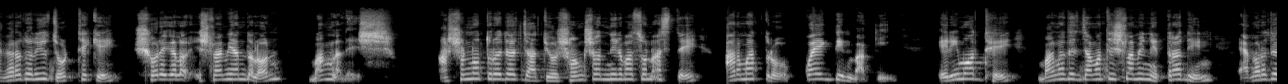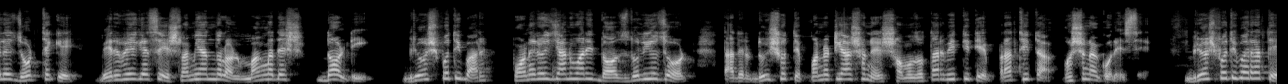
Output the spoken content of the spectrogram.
এগারো দলীয় জোট থেকে সরে গেল ইসলামী আন্দোলন বাংলাদেশ। আসন্ন ত্রয়োদশ জাতীয় সংসদ নির্বাচন আসতে আর মাত্র কয়েকদিন বাকি। এরই মধ্যে বাংলাদেশ জামাত ইসলামী নেত্রাধীন এগারো দলীয় জোট থেকে বের হয়ে গেছে ইসলামী আন্দোলন বাংলাদেশ দলটি। বৃহস্পতিবার পনেরোই জানুয়ারি দশ দলীয় জোট তাদের দুইশো তেপ্পান্নটি আসনের সমঝোতার ভিত্তিতে প্রার্থিতা ঘোষণা করেছে। বৃহস্পতিবার রাতে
